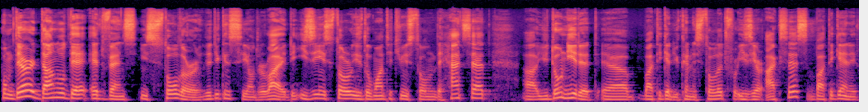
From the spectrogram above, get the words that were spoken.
from there, download the advanced installer that you can see on the right. The easy installer is the one that you install on the headset. Uh, you don't need it, uh, but again, you can install it for easier access. But again, if,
